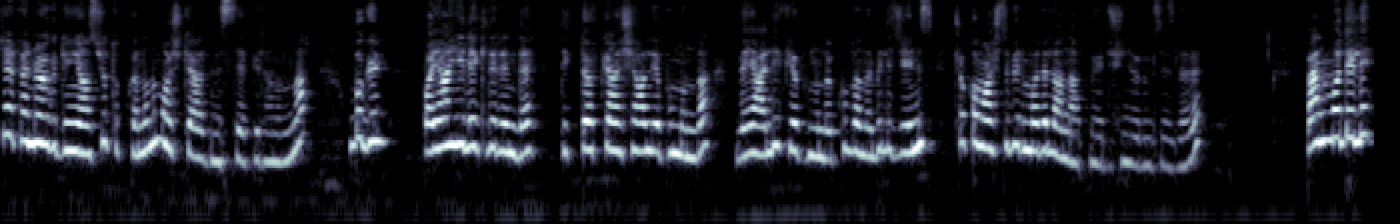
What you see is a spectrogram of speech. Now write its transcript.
Şerifen Örgü Dünyası YouTube kanalıma hoş geldiniz sevgili hanımlar. Bugün bayan yeleklerinde, dikdörtgen şal yapımında veya lif yapımında kullanabileceğiniz çok amaçlı bir model anlatmayı düşünüyorum sizlere. Ben modeli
